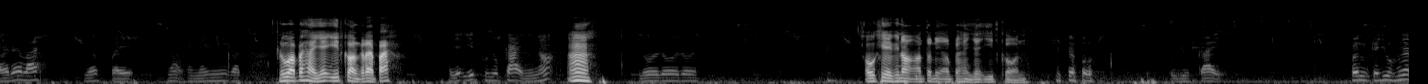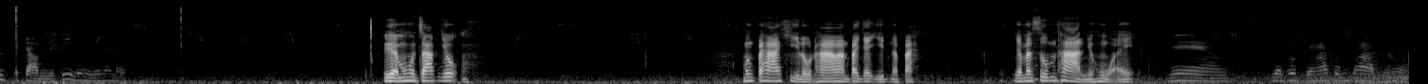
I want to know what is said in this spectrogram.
ไว้เด้อร้อยเดี๋ยวไปมอบให้ยายนี้ก่อนหรือว่าไปให้ยายอิดก่อนก็ได้ปะให้ยายอิดผู้อยู่ใกล้นี่เนาะอืมโดยโดยโดยโอเคพี่น้องเอาตัวนี้เอาไปให้ยายอิดก่อนผู้อยู่ใกล้เพิ่นก็อยู่เฮือนประจำอยู่ที่ลุงนี่นั่นเองเอื้อมึงหูจักอยุมึงไปหาขี่โหลดหามันไปยายอิดนะปะอย่ามันซุ้มถ่านอยู่หวย แม่เราเพิ่งไปหาสมทานอยู่หม้อง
